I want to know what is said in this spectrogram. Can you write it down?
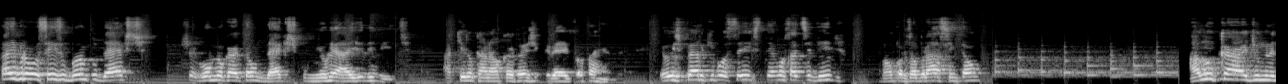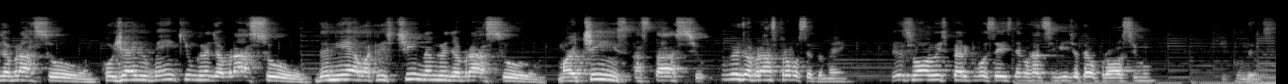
Tá aí para vocês o Banco Dext, chegou meu cartão Dext com mil reais de limite aqui no canal Cartões de Crédito Alta Renda. Eu espero que vocês tenham gostado desse vídeo. Vamos para os abraços, então? Alucard, um grande abraço. Rogério Benck, um grande abraço. Daniela Cristina, um grande abraço. Martins, Astácio, um grande abraço para você também. Pessoal, eu espero que vocês tenham gostado desse vídeo. Até o próximo. Fique com Deus.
